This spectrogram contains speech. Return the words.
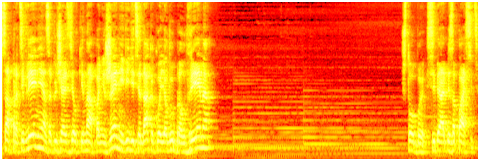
сопротивление, заключая сделки на понижение. Видите, да, какое я выбрал время, чтобы себя обезопасить.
